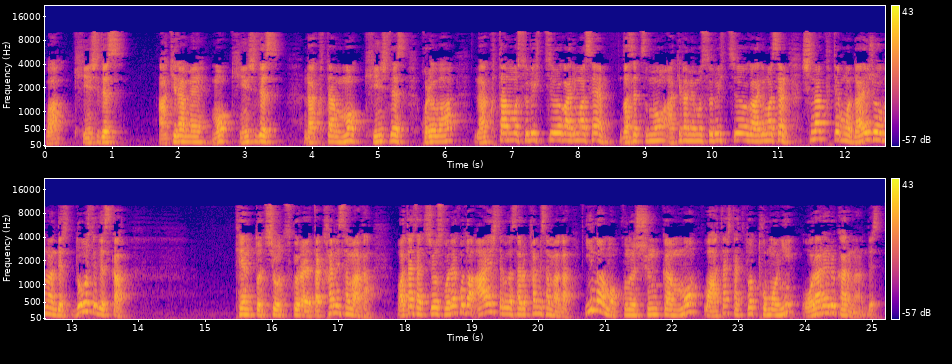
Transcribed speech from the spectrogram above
は禁止です。諦めも禁止です。落胆も禁止です。これは落胆もする必要がありません。挫折も諦めもする必要がありません。しなくても大丈夫なんです。どうしてですか？天と地を作られた神様が、私たちをそれほど愛してくださる神様が、今もこの瞬間も私たちと共におられるからなんです。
